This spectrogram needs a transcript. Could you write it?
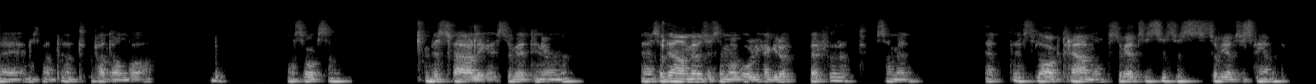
Eh, liksom att, för att de var de såg som besvärliga i Sovjetunionen. Eh, så det användes liksom av olika grupper för att, som en ett, ett slagträ mot Sovjet, Sovjetsystemet.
